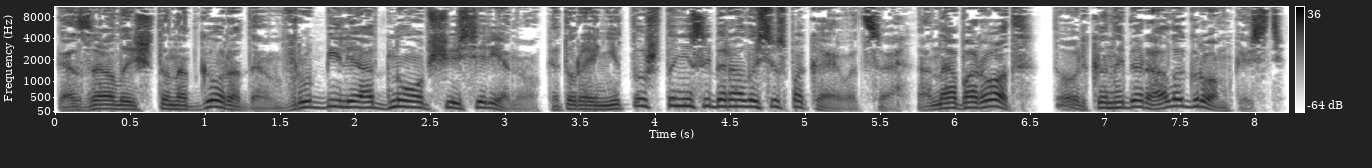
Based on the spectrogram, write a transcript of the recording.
Казалось, что над городом врубили одну общую сирену, которая не то что не собиралась успокаиваться, а наоборот, только набирала громкость.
